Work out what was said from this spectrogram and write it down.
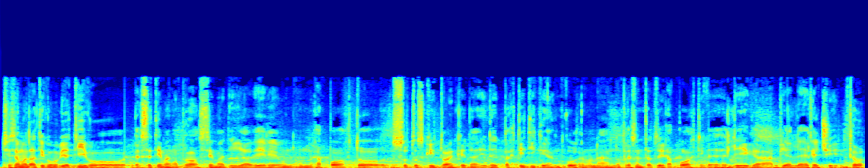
Ci siamo dati come obiettivo per settimana prossima di avere un, un rapporto sottoscritto anche dai, dai, partiti che ancora non hanno presentato i rapporti, eh, Lega, PLR e Centro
